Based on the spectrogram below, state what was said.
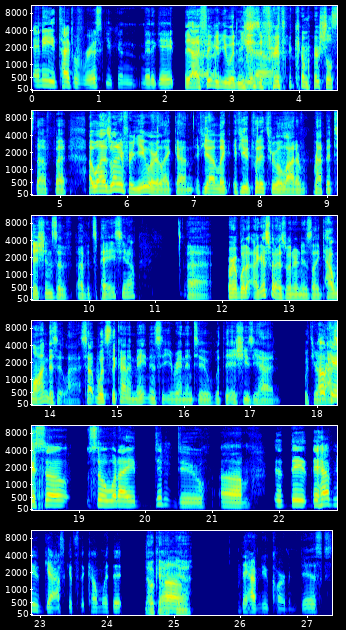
any type of risk you can mitigate. Yeah, I uh, figured you wouldn't you use it for the commercial stuff, but uh, well, I was wondering for you, or like, um, if you had like, if you would put it through a lot of repetitions of of its pace, you know, uh, or what I guess what I was wondering is like, how long does it last? How, what's the kind of maintenance that you ran into with the issues you had with your okay last one? so so what i didn't do um they they have new gaskets that come with it Okay, um, yeah, they have new carbon discs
